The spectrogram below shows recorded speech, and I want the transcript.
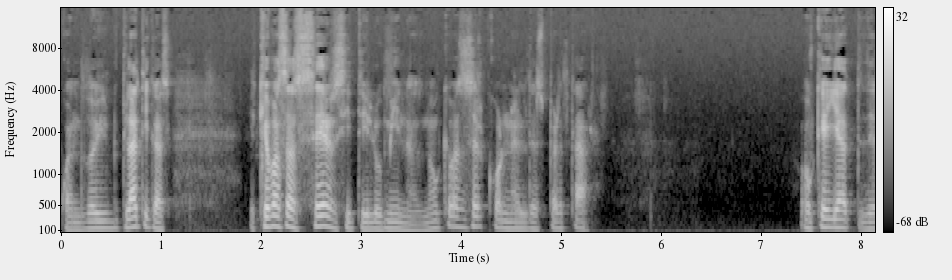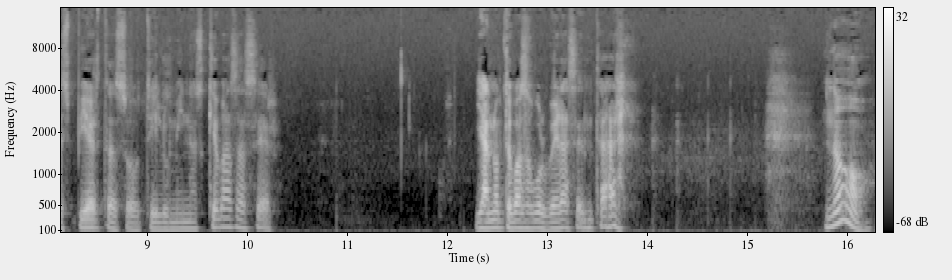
cuando doy pláticas, ¿qué vas a hacer si te iluminas, no? ¿Qué vas a hacer con el despertar? O que ya te despiertas o te iluminas, ¿qué vas a hacer? ¿Ya no te vas a volver a sentar? no.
